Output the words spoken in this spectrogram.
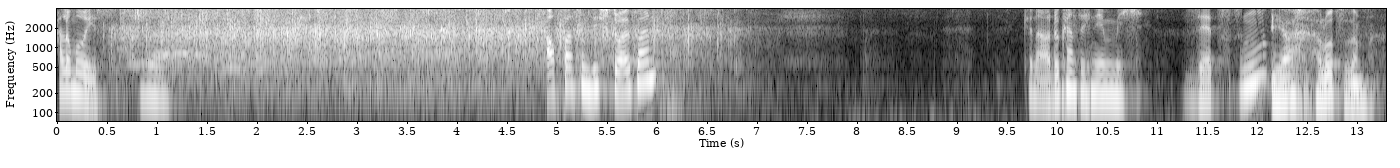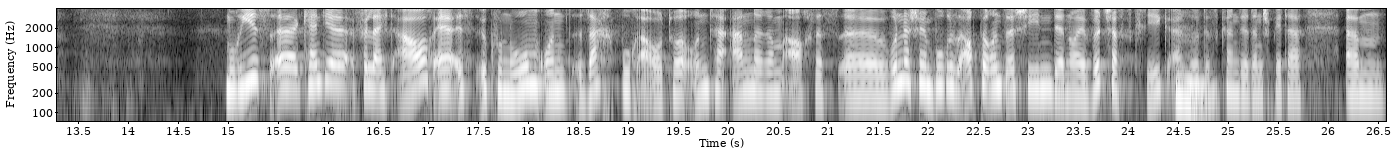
Hallo Maurice. Ja. Aufpassen, nicht stolpern. Genau, du kannst dich neben mich setzen. Ja, hallo zusammen. Maurice äh, kennt ihr vielleicht auch. Er ist Ökonom und Sachbuchautor. Unter anderem auch das äh, wunderschöne Buch ist auch bei uns erschienen, Der neue Wirtschaftskrieg. Also mhm. das könnt ihr dann später ähm,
